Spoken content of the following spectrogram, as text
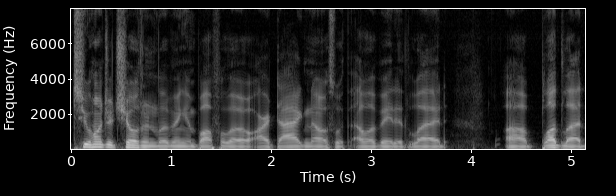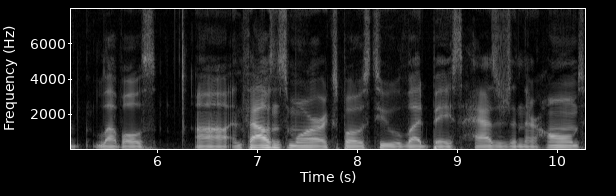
200 children living in Buffalo are diagnosed with elevated lead, uh, blood lead levels, uh, and thousands more are exposed to lead based hazards in their homes.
